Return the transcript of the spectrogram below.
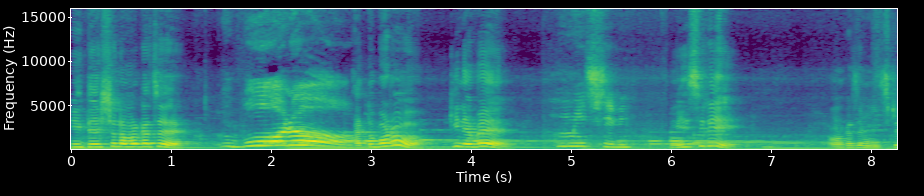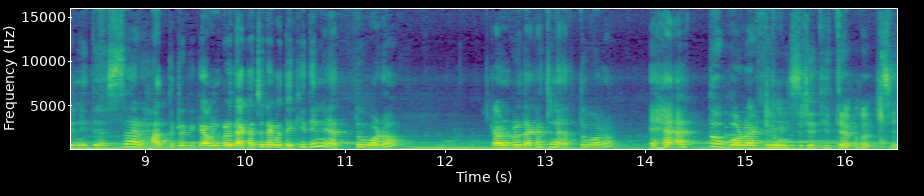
নিতে এসছেন আমার কাছে? বড়। এত বড়? কি নেবেন? মিশ্রি মিষ্টি আমার কাছে মিষ্টি নিতে এসছে আর হাত দুটোকে কেমন করে দেখাচ্ছেন একবার দেখিয়ে দিন এত বড়? কেমন করে দেখাচ্ছেন এত বড়? এত বড় একটা মিষ্টি দিতে বলছে।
